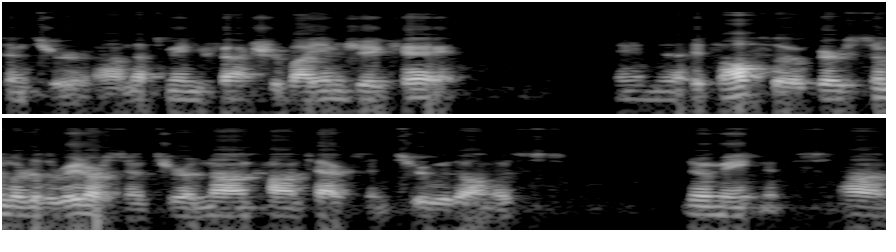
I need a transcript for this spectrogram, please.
sensor um, that's manufactured by MJK. And uh, it's also very similar to the radar sensor, a non-contact sensor with almost no maintenance. Um,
